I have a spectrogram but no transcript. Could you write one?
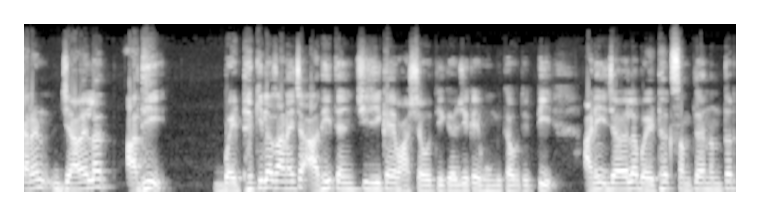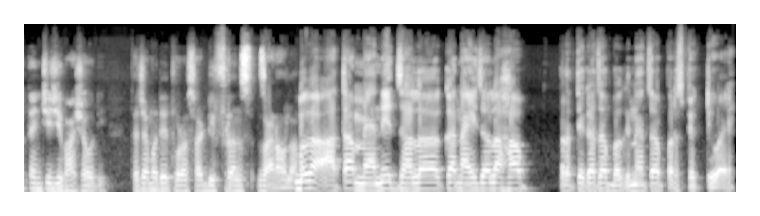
कारण ज्यावेळेला आधी बैठकीला जाण्याच्या आधी त्यांची जी काही भाषा होती किंवा जी काही भूमिका होती ती आणि ज्यावेळेला बैठक संपल्यानंतर त्यांची जी भाषा होती त्याच्यामध्ये थोडासा डिफरन्स जाणवला. बघा आता मॅनेज झालं का नाही झालं हा प्रत्येकाचा बघण्याचा पर्स्पेक्टिव्ह आहे.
